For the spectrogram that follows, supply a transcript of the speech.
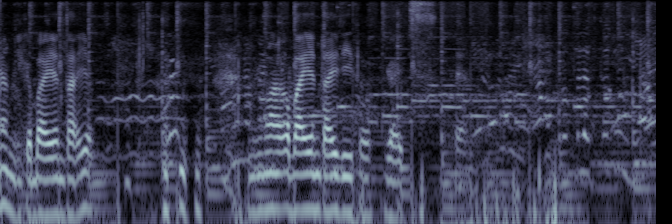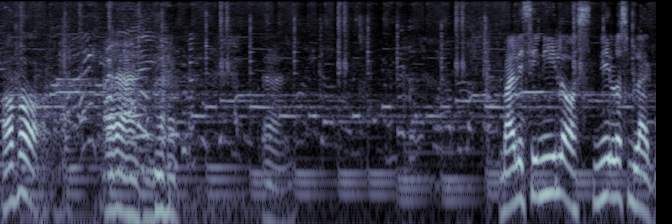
O yan, may kabayan tayo. may mga kabayan tayo dito, guys. Ayan. Opo. Ayan. Ayan. Bali si Nilos, Nilos Vlog.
